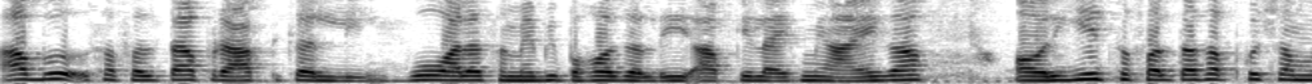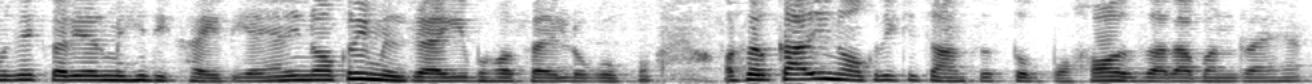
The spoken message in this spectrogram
अब सफलता प्राप्त कर ली, वो वाला समय भी बहुत जल्दी आपकी लाइफ में आएगा। और ये सफलता सब कुछ अब मुझे करियर में ही दिखाई दिया। यानी नौकरी मिल जाएगी बहुत सारे लोगों को। और सरकारी नौकरी के चांसेस तो बहुत ज़्यादा बन रहे हैं।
